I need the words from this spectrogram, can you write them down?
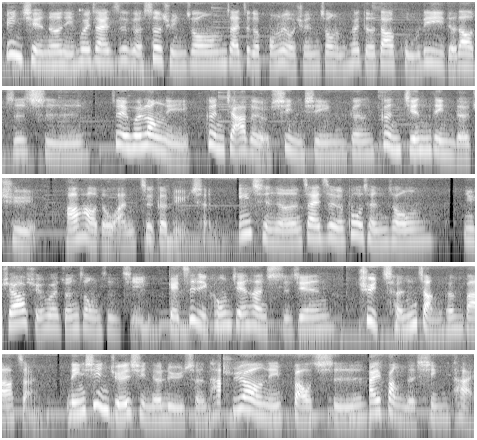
并且呢，你会在这个社群中，在这个朋友圈中，你会得到鼓励，得到支持，这也会让你更加的有信心，跟更坚定的去好好的玩这个旅程。因此呢，在这个过程中，你需要学会尊重自己，给自己空间和时间去成长跟发展。灵性觉醒的旅程，它需要你保持开放的心态。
